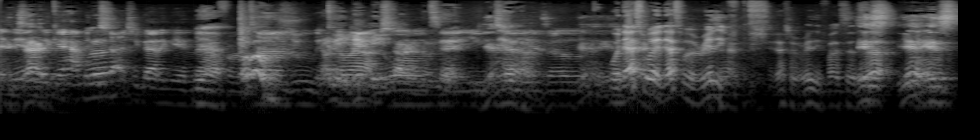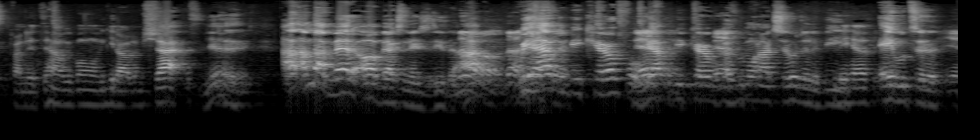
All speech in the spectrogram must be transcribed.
and then Exactly. look at how many Well, shots you got to get now yeah. from the Ooh. time you Don't come out the started womb on till that. you Yeah. ten years old. Yeah. well, that's what that's what really that's what really fucks us It's- up. yeah, it's- from the time we born, we get all them shots. Yeah, I, I'm not mad at all vaccinations either. No, no, we have to be careful. We have to be Definitely. careful because we want our children to be Be able to Yeah,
